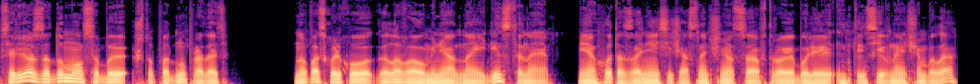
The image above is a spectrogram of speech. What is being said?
всерьез задумался бы, что по дну продать. Но поскольку голова у меня одна единственная, и охота за ней сейчас начнется втрое более интенсивная, чем была,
